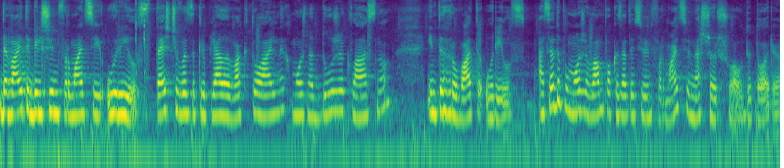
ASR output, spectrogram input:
Давайте більше інформації у Reels. Те, що ви закріпляли в актуальних, можна дуже класно інтегрувати у Reels. А це допоможе вам показати цю інформацію на ширшу аудиторію.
